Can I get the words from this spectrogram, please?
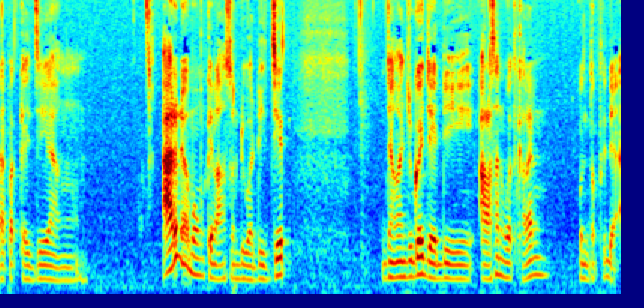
dapat gaji yang ada yang mungkin langsung dua digit jangan juga jadi alasan buat kalian untuk tidak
